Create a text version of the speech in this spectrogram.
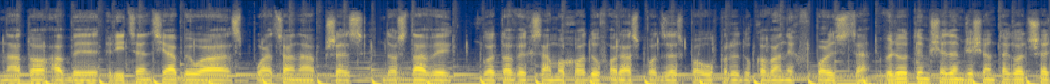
na to, aby licencja była spłacana przez dostawy gotowych samochodów oraz podzespołów produkowanych w Polsce. W lutym 1973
